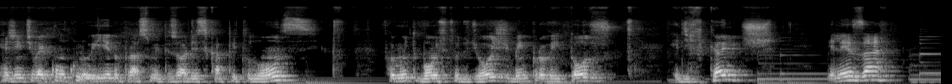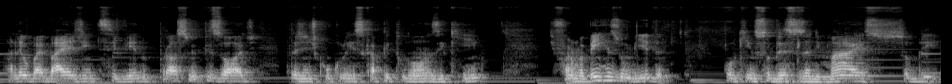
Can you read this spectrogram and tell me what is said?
e a gente vai concluir no próximo episódio esse capítulo 11. Foi muito bom o estudo de hoje, bem proveitoso, edificante, beleza? Valeu, bye bye, a gente se vê no próximo episódio para a gente concluir esse capítulo 11 aqui de forma bem resumida, um pouquinho sobre esses animais, sobre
